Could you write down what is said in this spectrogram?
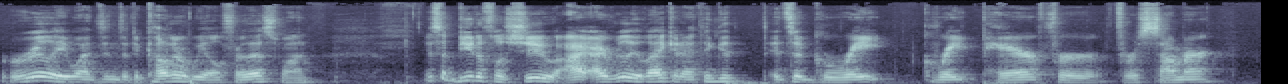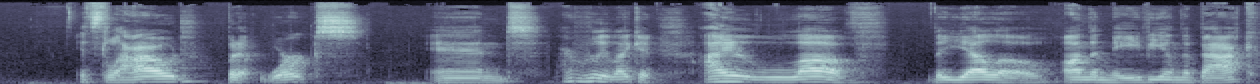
really went into the color wheel for this one. It's a beautiful shoe. I, I really like it. I think it, it's a great, great pair for for summer. It's loud, but it works, and I really like it. I love the yellow on the navy on the back,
